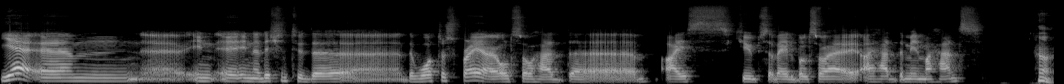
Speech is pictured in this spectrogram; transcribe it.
yeah, um, uh, in in addition to the the water spray, I also had uh, ice cubes available, so I, I had them in my hands. Huh.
